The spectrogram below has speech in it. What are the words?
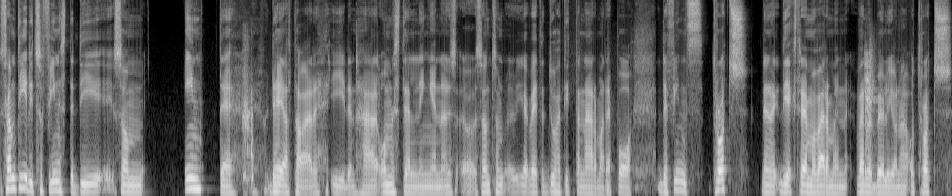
samtidigt så finns det de som inte deltar i den här omställningen. Sånt som jag vet att du har tittat närmare på. Det finns, trots den, de extrema värmen, värmeböljorna och trots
